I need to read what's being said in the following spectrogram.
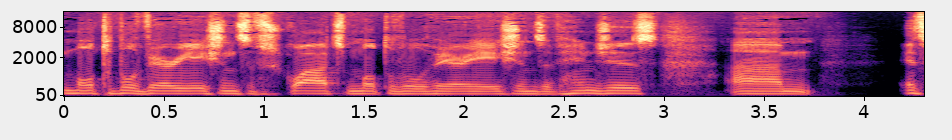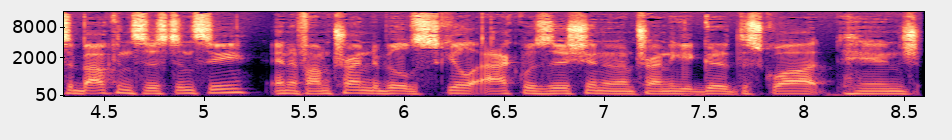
multiple variations of squats, multiple variations of hinges. Um, it's about consistency. And if I'm trying to build skill acquisition and I'm trying to get good at the squat, hinge,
